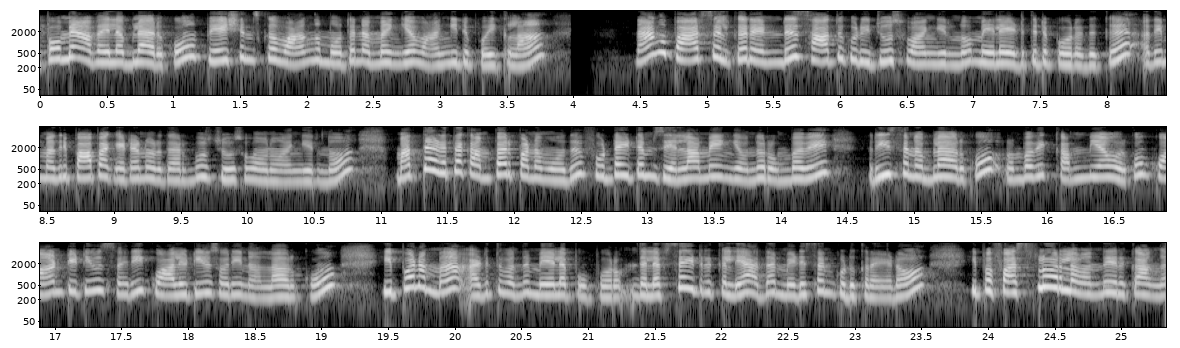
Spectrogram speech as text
எப்போவுமே அவைலபிளாக இருக்கும். பேஷண்ட்ஸ்க்கு வாங்கும் போது நம்ம இங்கே வாங்கிட்டு போய்க்கலாம். நாங்கள் பார்சலுக்கு ரெண்டு சாத்துக்குடி ஜூஸ் வாங்கியிருந்தோம். மேலே எடுத்துகிட்டு போகிறதுக்கு அதே மாதிரி பாப்பா கேட்டான்னு ஒரு தர்பூஸ் ஜூஸும் ஒன்று வாங்கியிருந்தோம். மற்ற இடத்த கம்பேர் பண்ணும்போது ஃபுட் ஐட்டம்ஸ் எல்லாமே இங்கே வந்து ரொம்பவே ரீசனபிளாக இருக்கும். ரொம்பவே கம்மியாகவும் இருக்கும். குவான்டிட்டியும் சரி குவாலிட்டியும் சரி நல்லாயிருக்கும். இப்போ நம்ம அடுத்து வந்து மேலே போக போகிறோம் இந்த லெஃப்ட் சைடு இருக்கு இல்லையா? அதான் மெடிசன் கொடுக்குற இடம். இப்போ ஃபஸ்ட் ஃப்ளோரில் வந்து இருக்காங்க.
